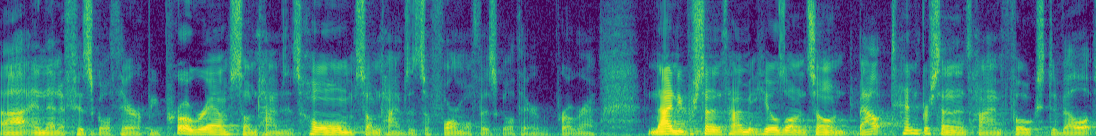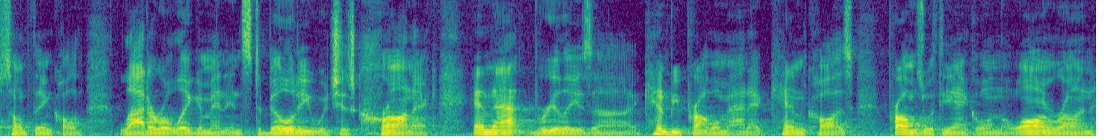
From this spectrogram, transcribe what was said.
uh, and then a physical therapy program. Sometimes it's home, sometimes it's a formal physical therapy program. 90% of the time it heals on its own. About 10% of the time folks develop something called lateral ligament instability, which is chronic, and that really is, uh, can be problematic, can cause problems with the ankle in the long run,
